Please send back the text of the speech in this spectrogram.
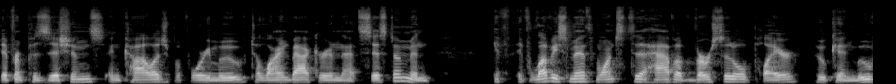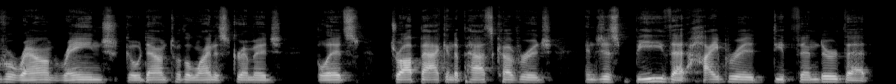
different positions in college before he moved to linebacker in that system. And if if Lovie Smith wants to have a versatile player who can move around, range, go down to the line of scrimmage, blitz, drop back into pass coverage, and just be that hybrid defender that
